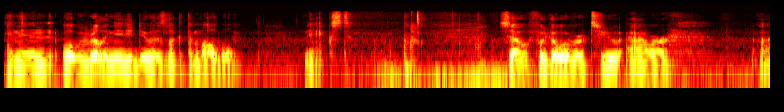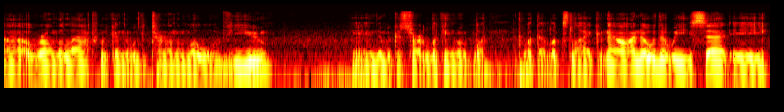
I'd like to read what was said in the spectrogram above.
And then what we really need to do is look at the mobile next. So if we go over to our uh, over on the left, we can we can turn on the mobile view, and then we can start looking at what what that looks like. Now I know that we set a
